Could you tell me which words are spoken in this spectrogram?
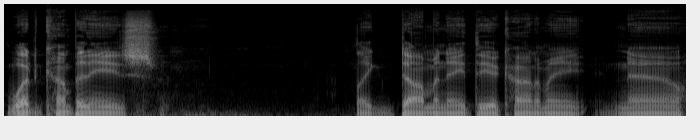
what companies like dominate the economy now,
